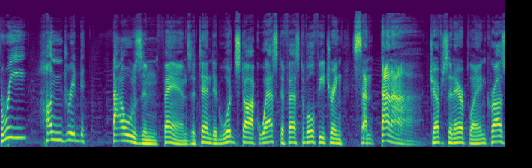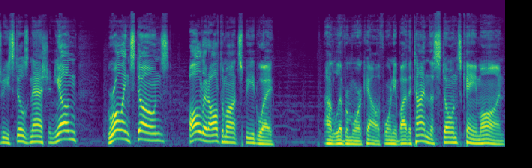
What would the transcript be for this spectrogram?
300,000 fans attended Woodstock West, a festival featuring Santana, Jefferson Airplane, Crosby, Stills, Nash, and Young, Rolling Stones, all at Altamont Speedway of Livermore, California. By the time the Stones came on,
